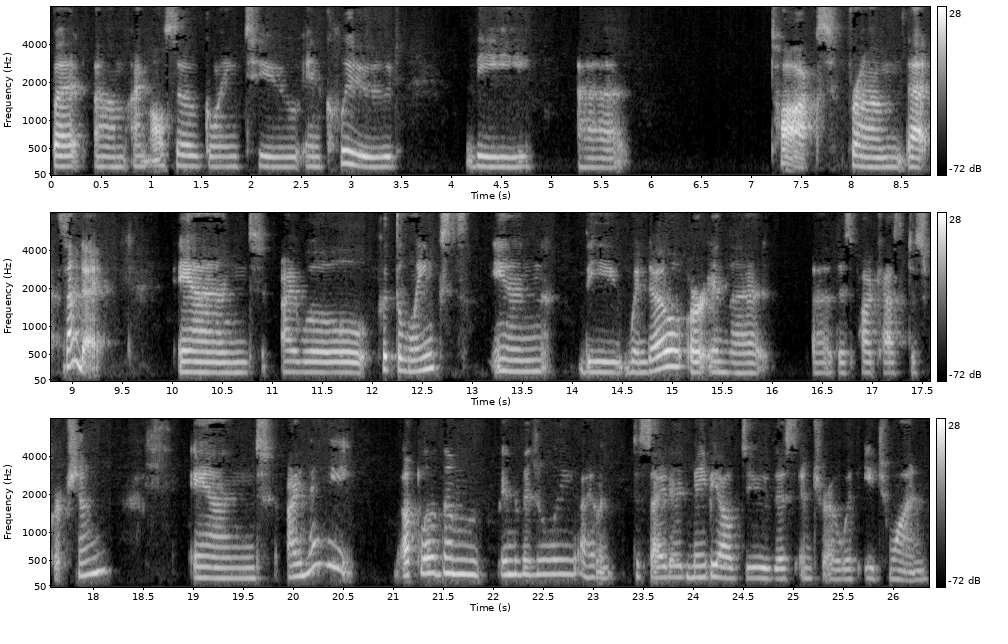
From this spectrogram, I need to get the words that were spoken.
but um, I'm also going to include the uh, talks from that Sunday. And I will put the links in the window or in the uh, this podcast description. And I may upload them individually. I haven't decided. Maybe I'll do this intro with each one.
